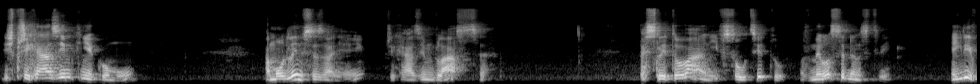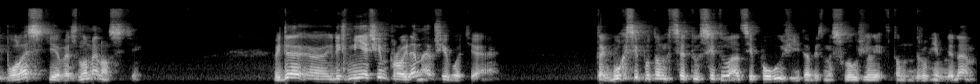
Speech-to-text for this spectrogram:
Když přicházím k někomu a modlím se za něj, přicházím v lásce. Ve slitování, v soucitu, v milosrdenství. Někdy v bolesti ve zlomenosti. Víte, když my něčím projdeme v životě, tak Bůh si potom chce tu situaci použít, aby jsme sloužili v tom druhým lidem.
